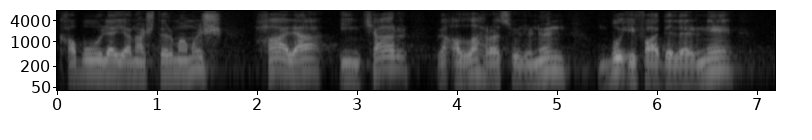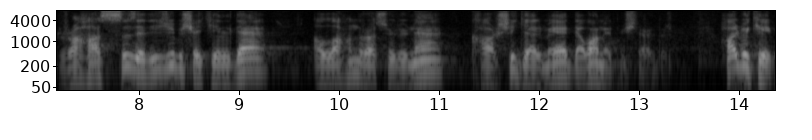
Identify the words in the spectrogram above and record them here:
kabule yanaştırmamış, hala inkar ve Allah Resulü'nün bu ifadelerini rahatsız edici bir şekilde Allah'ın Resulüne karşı gelmeye devam etmişlerdir. Halbuki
